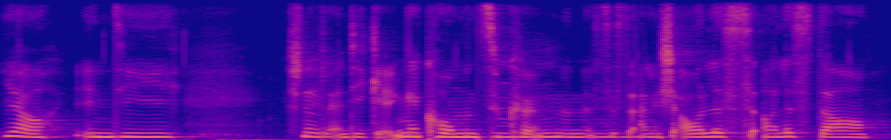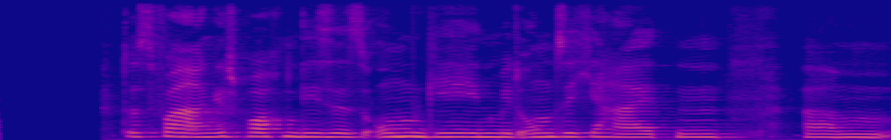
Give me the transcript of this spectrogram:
ja, in die, schnell in die Gänge kommen zu mhm, können. Mhm. Es ist mhm. eigentlich alles, alles da. Du hast vorher angesprochen, dieses Umgehen mit Unsicherheiten ähm,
